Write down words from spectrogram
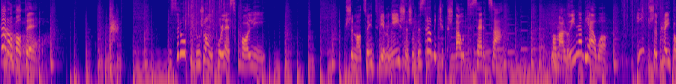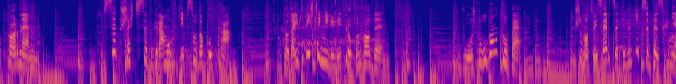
Do roboty! Zrób dużą kulę z folii. Przymocuj dwie mniejsze, żeby zrobić kształt serca. Pomaluj na biało i przykryj popcornem. Wsyp 600 gramów gipsu do kubka. Dodaj 200 ml wody. Włóż długą tubę. Przymocuj serce, kiedy gips wyschnie.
